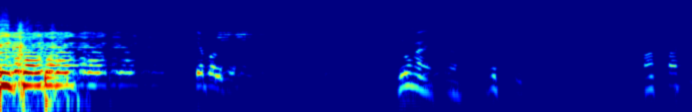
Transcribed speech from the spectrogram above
লিখো। পাঁচশো আশি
